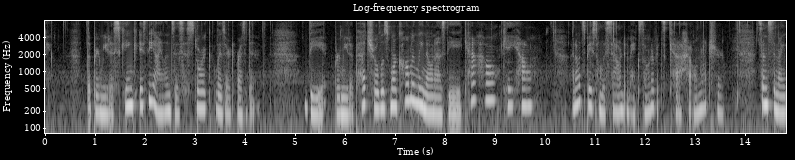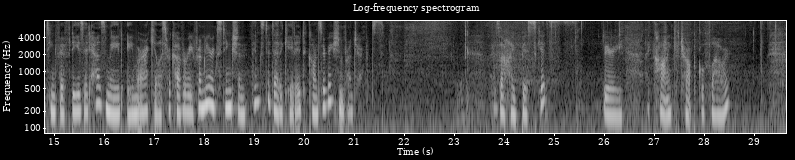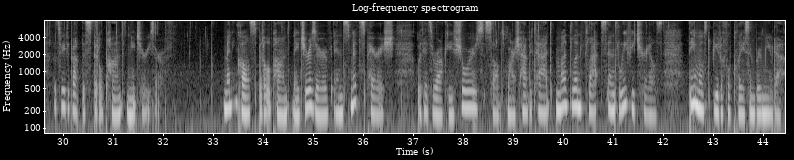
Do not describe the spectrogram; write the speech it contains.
The Bermuda skink is the island's historic lizard resident. The Bermuda petrel is more commonly known as the cahow, cahow. I know it's based on the sound it makes. I wonder if it's cahow. I'm not sure. Since the 1950s, it has made a miraculous recovery from near extinction thanks to dedicated conservation projects. There's a hibiscus, very iconic tropical flower. Let's read about the Spittal Pond Nature Reserve. Many call Spittal Pond Nature Reserve in Smiths Parish, with its rocky shores, salt marsh habitat, mudland flats, and leafy trails, the most beautiful place in Bermuda.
